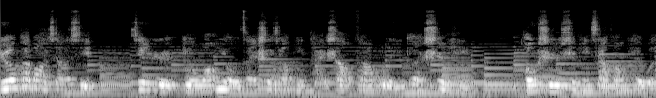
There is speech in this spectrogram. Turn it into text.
娱乐快报消息，近日有网友在社交平台上发布了一段视频，同时视频下方配文：“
